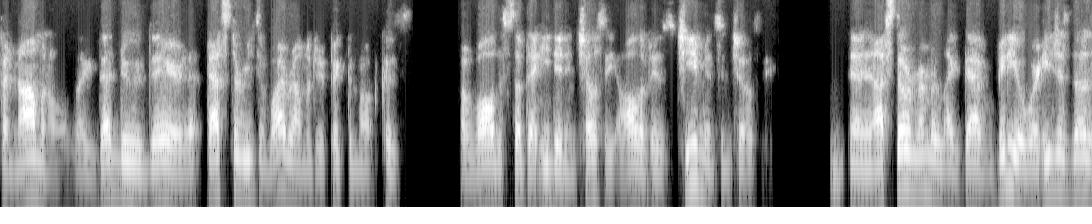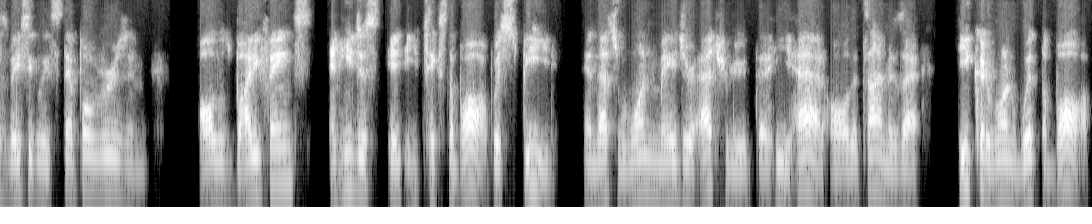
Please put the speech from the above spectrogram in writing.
phenomenal. Like that dude there, that, that's the reason why Real Madrid picked him up because of all the stuff that he did in Chelsea, all of his achievements in Chelsea. And I still remember like that video where he just does basically step overs and all those body feints, and he just it, he takes the ball with speed, and that's one major attribute that he had all the time is that he could run with the ball,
